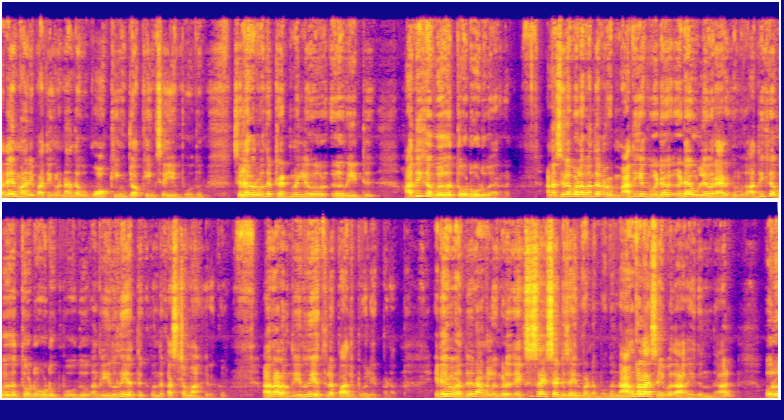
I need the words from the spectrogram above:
அதே மாதிரி பார்த்திங்கன்னா அந்த வாக்கிங் ஜாக்கிங் செய்யும் போதும் சில பேர் வந்து ட்ரெட்மில் ஏறிட்டு அதிக வேகத்தோடு ஓடுவார்கள். ஆனால் சில பேர் வந்து அவர் அதிக இட இட உள்ளவராக இருக்கும்போது அதிக வேகத்தோடு ஓடும்போது அந்த இருதயத்துக்கு வந்து கஷ்டமாக இருக்கும். அதனால் வந்து இருதயத்தில் பாதிப்புகள் ஏற்படும். எனவே வந்து நாங்கள் எங்களது எக்ஸசைஸை டிசைன் பண்ணும்போது நாங்களாக செய்வதாக இருந்தால் ஒரு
